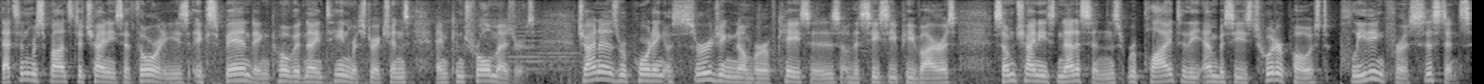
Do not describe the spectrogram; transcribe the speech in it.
That's in response to Chinese authorities expanding COVID 19 restrictions and control measures. China is reporting a surging number of cases of the CCP virus. Some Chinese netizens replied to the embassy's Twitter post pleading for assistance.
